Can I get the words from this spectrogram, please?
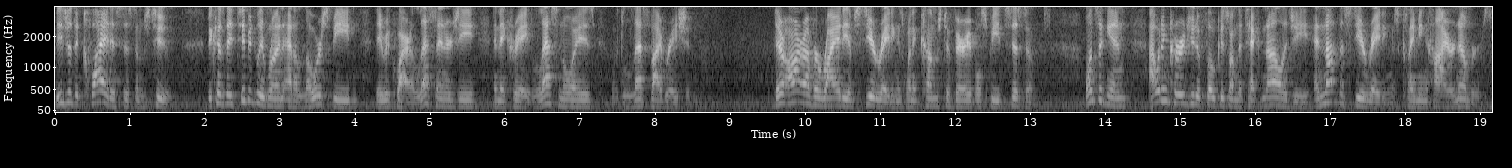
These are the quietest systems too, because they typically run at a lower speed, they require less energy, and they create less noise with less vibration. There are a variety of SEER ratings when it comes to variable speed systems. Once again, I would encourage you to focus on the technology and not the SEER ratings claiming higher numbers.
